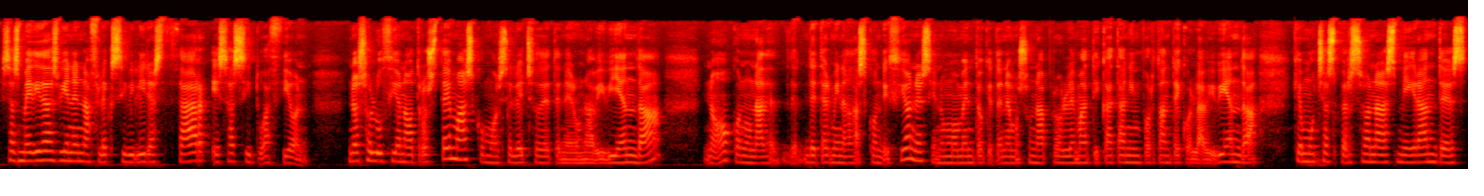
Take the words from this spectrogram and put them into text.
Esas medidas vienen a flexibilizar esa situación no soluciona otros temas, como es el hecho de tener una vivienda ¿no? con unas determinadas condiciones y en un momento que tenemos una problemática tan importante con la vivienda que muchas personas migrantes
